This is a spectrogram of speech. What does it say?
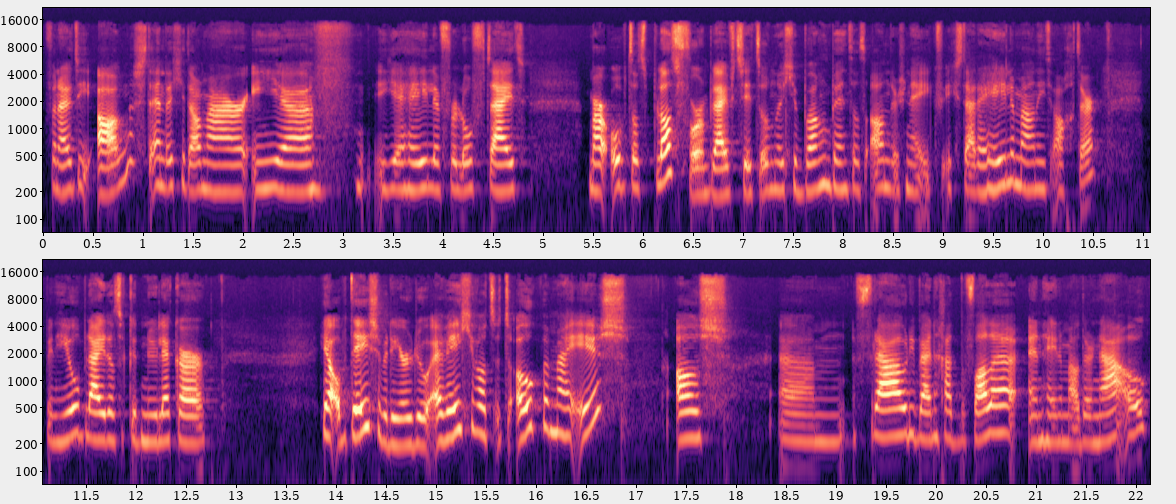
vanuit die angst. En dat je dan maar in je, in je hele verloftijd maar op dat platform blijft zitten omdat je bang bent dat anders. Nee, ik, ik sta er helemaal niet achter. Ik ben heel blij dat ik het nu lekker ja, op deze manier doe. En weet je wat het ook bij mij is? Als um, vrouw die bijna gaat bevallen en helemaal daarna ook,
